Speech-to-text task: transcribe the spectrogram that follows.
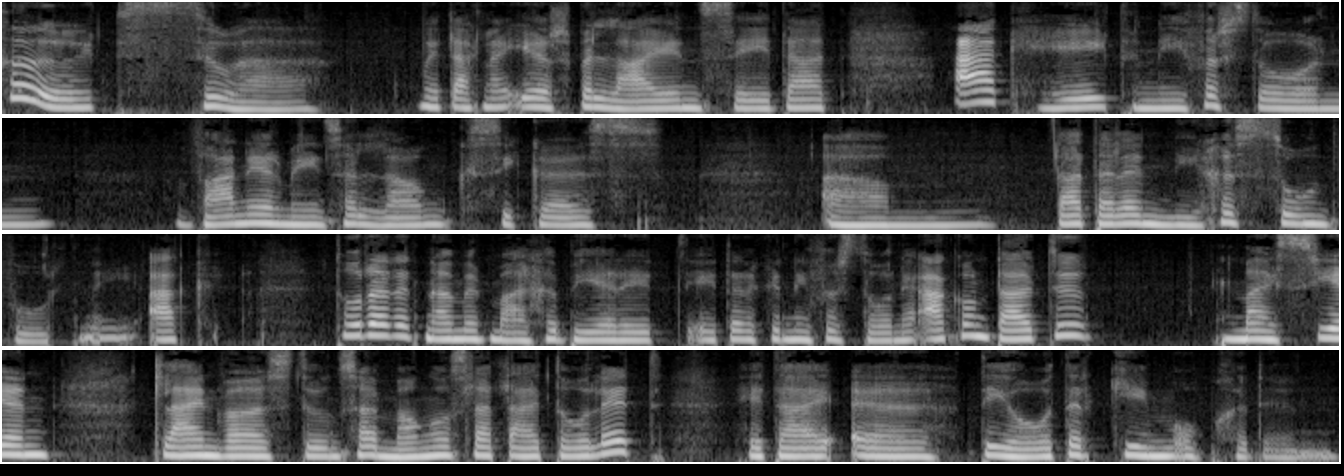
Goed, so. Moet ek nou eers bely en sê dat ek het nie verstaan wanneer mense lank siek is, ehm um, dat hulle nie gesond word nie. Ek totdat dit nou met my gebeur het, het ek dit nie verstaan nie. Ek onthou toe my seun klein was toe ons sy mangels laat uithaal het, het hy 'n uh, teaterkiem opgedoen.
